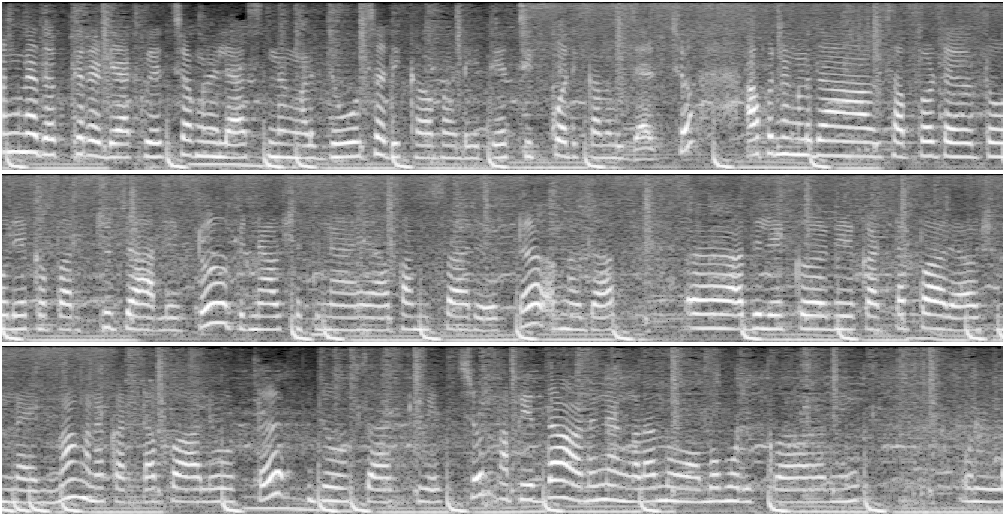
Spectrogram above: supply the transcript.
അങ്ങനെ അതൊക്കെ റെഡിയാക്കി വെച്ച്. അങ്ങനെ ലാസ്റ്റ് ഞങ്ങൾ ജ്യൂസ് അടിക്കാൻ വേണ്ടിയിട്ട് ചിക്കു അടിക്കാമെന്ന് വിചാരിച്ചു. അപ്പോൾ ഞങ്ങളിത് ആ സപ്പോർട്ട് തോലിയൊക്കെ പറിച്ചു ചാറിലിട്ടു പിന്നെ ആവശ്യത്തിനായ പഞ്ചസാര ഇട്ട് അങ്ങനെ അതിലേക്ക് വേണ്ടി കട്ടപ്പാൽ ആവശ്യമുണ്ടായിരുന്നു. അങ്ങനെ കട്ടപ്പാലോട്ട് ജ്യൂസാക്കി വെച്ചു. അപ്പോൾ ഇതാണ് ഞങ്ങളെ നോമ്പ് മുറിക്കാൻ ഉള്ള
